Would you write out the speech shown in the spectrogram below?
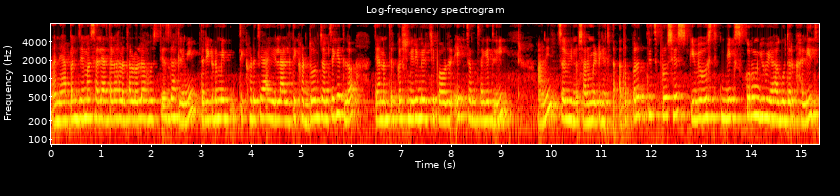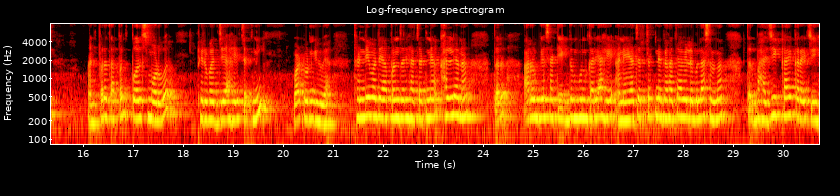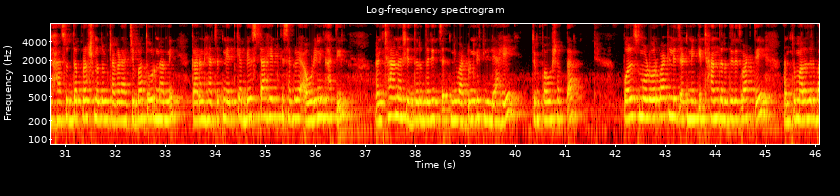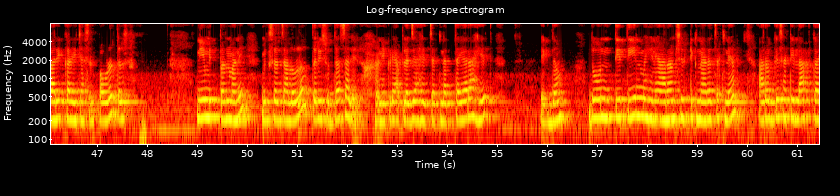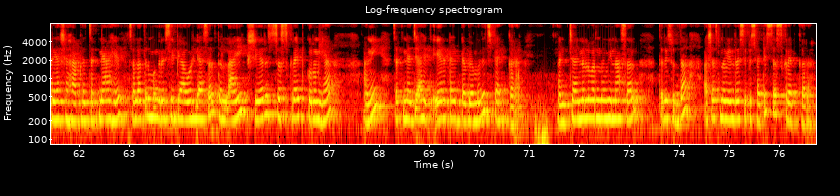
आणि आपण जे मसाले आता घालत आलेलो आहोत तेच घातले मी. तर इकडं मी तिखट जे आहे लाल तिखट दोन चमचे घेतलं. त्यानंतर कश्मीरी मिरची पावडर एक चमचा घेतली. आणि चवीनुसार मीठ घेतलं. आता परत तीच प्रोसेस की व्यवस्थित मिक्स करून घेऊया अगोदर खालीच. आणि परत आपण पल्स मोडवर फिरवत जे आहे चटणी वाटून घेऊया. थंडीमध्ये आपण जर ह्या चटण्या खाल्ल्या ना तर आरोग्यासाठी एकदम गुणकारी आहे. आणि या जर चटण्या घरात अवेलेबल असेल ना तर भाजी काय करायची हा सुद्धा प्रश्न तुमच्याकडे अजिबात उरणार नाही. कारण ह्या चटण्या इतक्या बेस्ट आहेत की सगळे आवडीने खातील. आणि छान अशी दरदरीत चटणी वाटून घेतलेली आहे. तुम्ही पाहू शकता. पल्स मोडवर वाटली चटणी की छान दरदरीत वाटते. आणि तुम्हाला जर बारीक करायची असेल पावडर तर नियमितप्रमाणे मिक्सर चालवलं तरीसुद्धा चालेल. आणि इकडे आपल्या ज्या आहेत चटण्या तयार आहेत एकदम दोन ते तीन महिने आरामशीर टिकणाऱ्या चटण्या. आरोग्यासाठी लाभकारी अशा ह्या आपल्या चटण्या आहेत. चला तर मग रेसिपी आवडली असेल तर लाईक शेअर सबस्क्राईब करून घ्या. आणि चटण्या ज्या आहेत एअरटाईट डब्यामध्येच पॅक करा. आणि चॅनलवर नवीन असाल तरीसुद्धा अशाच नवीन रेसिपीसाठी सबस्क्राईब करा.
